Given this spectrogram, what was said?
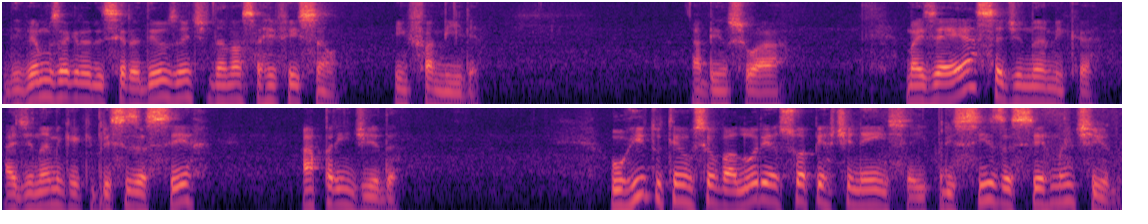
Devemos agradecer a Deus antes da nossa refeição, em família. Abençoar. Mas é essa dinâmica, a dinâmica que precisa ser aprendida. O rito tem o seu valor e a sua pertinência e precisa ser mantido.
